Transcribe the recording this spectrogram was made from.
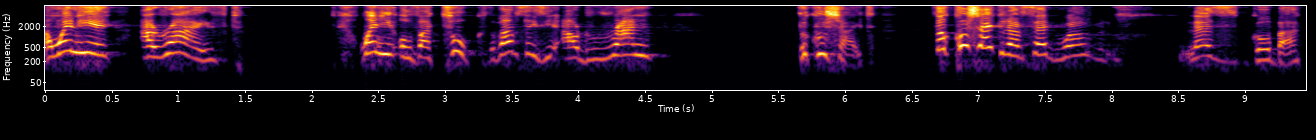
And when he arrived, when he overtook, the Bible says he outran the Cushite. The Cushite could have said, Well, let's go back.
